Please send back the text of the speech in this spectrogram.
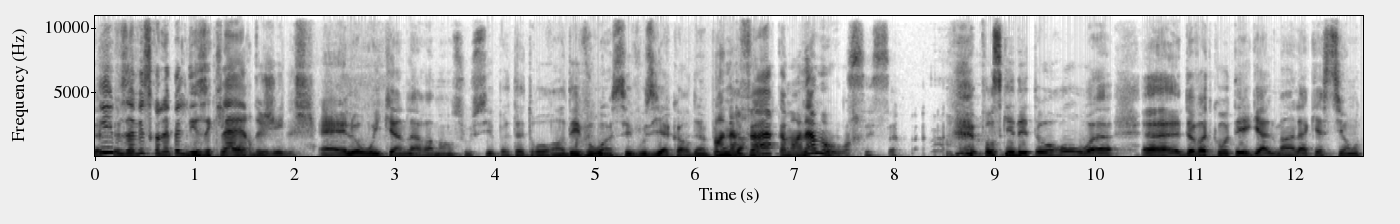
Et fait. vous avez ce qu'on appelle des éclairs de génie. Et le week-end, la romance aussi est peut-être au rendez-vous, hein, si vous y accordez un peu En de temps. affaires comme en amour. C'est ça. Pour ce qui est des taureaux, euh, euh, de votre côté également, la question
